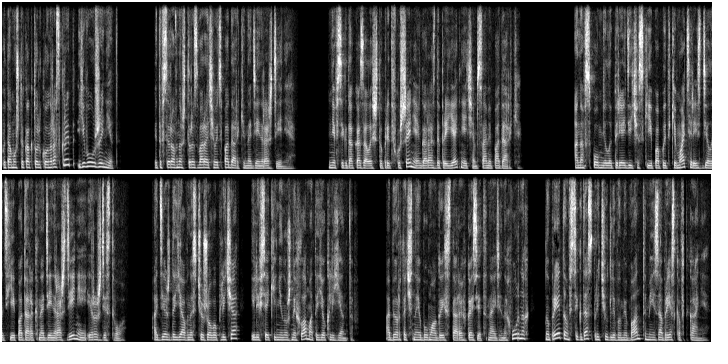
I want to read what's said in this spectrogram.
Потому что как только он раскрыт, его уже нет. Это все равно, что разворачивать подарки на день рождения. Мне всегда казалось, что предвкушение гораздо приятнее, чем сами подарки. Она вспомнила периодические попытки матери сделать ей подарок на день рождения и Рождество. Одежда явно с чужого плеча или всякий ненужный хлам от ее клиентов. Оберточная бумага из старых газет, найденных в урнах, но при этом всегда с причудливыми бантами из обрезков ткани.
